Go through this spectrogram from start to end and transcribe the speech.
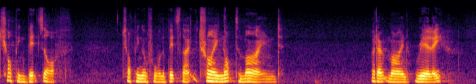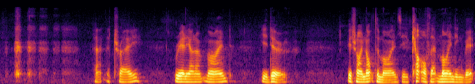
Chopping bits off chopping off all the bits like you're trying not to mind. I don't mind really at the tray. Really, I don't mind. You do. You try not to mind, so you cut off that minding bit.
